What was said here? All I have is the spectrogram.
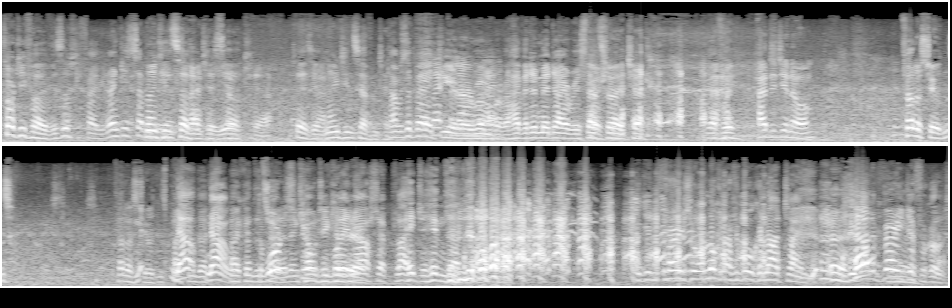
35, is it? 35, 1970. 1970, yeah. Yeah. It is, yeah, 1970. That was a bad year, I along, remember. I have it in my diary. That's right, yeah. yeah we, How did you know him? fellow students. Fellow students. Back Now, in the, now back in the, the trail word in County student might Kildare. not apply to him that I didn't first you were looking at a book at that time. He got it very difficult.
